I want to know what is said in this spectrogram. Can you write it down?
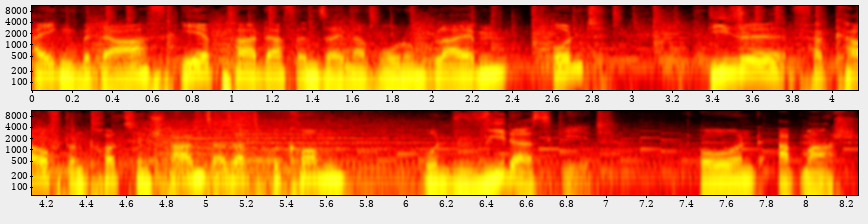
Eigenbedarf. Ehepaar darf in seiner Wohnung bleiben. Und Diesel verkauft und trotzdem Schadensersatz bekommen und wie das geht. Und Abmarsch.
